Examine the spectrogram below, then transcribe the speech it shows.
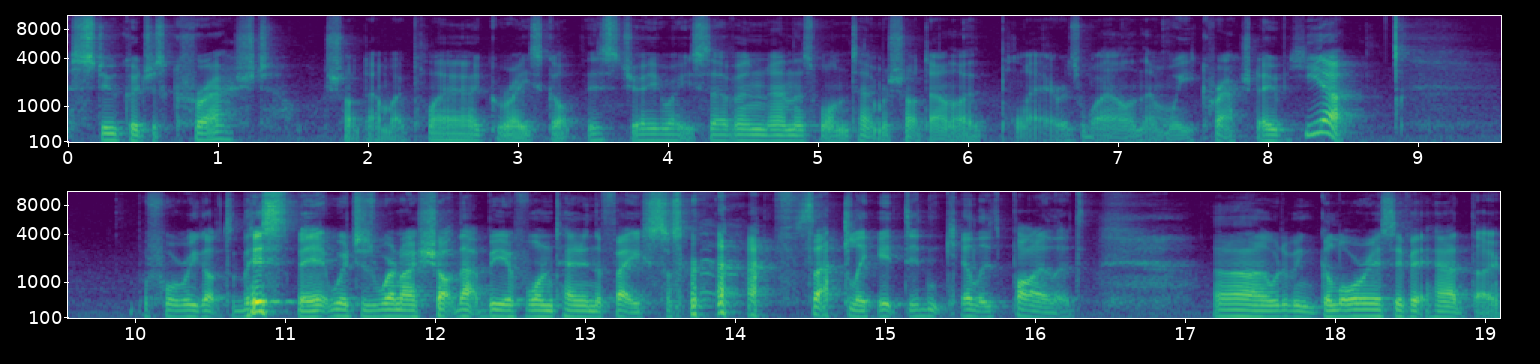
Stuka just crashed. shot down by player. Grace got this Ju-87, and this 110 was shot down by player as well, and then we crashed over here. Before we got to this bit, which is when I shot that BF-110 in the face. Sadly, it didn't kill its pilot. Uh, it would have been glorious if it had, though,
